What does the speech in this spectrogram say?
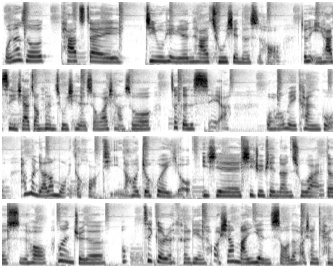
我那时候他在纪录片里面他出现的时候，就是以他私底下装扮出现的时候，我还想说这个是谁啊？我好像没看过。他们聊到某一个话题，然后就会有一些戏剧片段出来的时候，突然觉得哦，这个人的脸好像蛮眼熟的，好像看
